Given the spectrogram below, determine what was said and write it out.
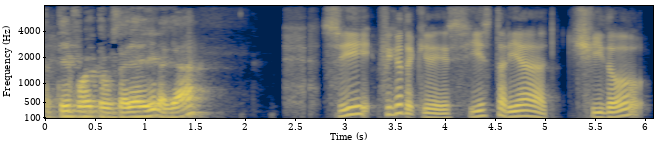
¿A ti fue, te gustaría ir allá? Sí, fíjate que sí estaría chido,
